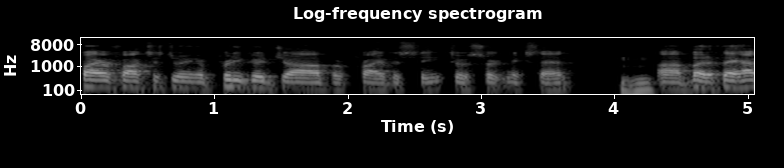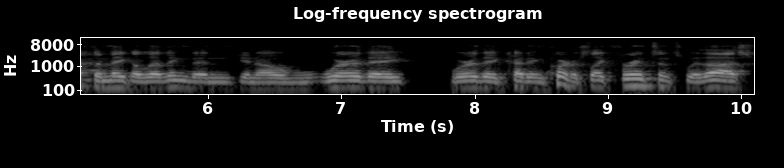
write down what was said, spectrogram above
Firefox is doing a pretty good job of privacy to a certain extent. Mm-hmm. Uh, but if they have to make a living, then you know where are they where are they cutting corners? Like for instance, with us,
